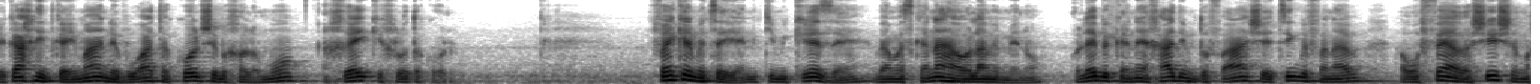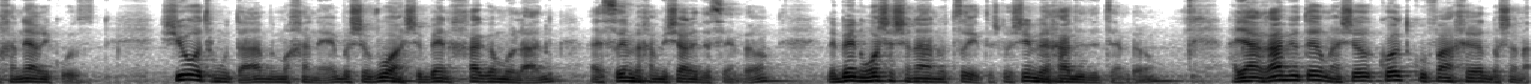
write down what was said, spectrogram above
וכך נתקיימה נבואת הקול שבחלומו אחרי ככלות הקול. פרנקל מציין כי מקרה זה, והמסקנה העולה ממנו, עולה בקנה אחד עם תופעה שהציג בפניו הרופא הראשי של מחנה הריכוז. שיעור התמותה במחנה בשבוע שבין חג המולד, ה-25 לדצמבר, לבין ראש השנה הנוצרית, ה-31 לדצמבר, היה רב יותר מאשר כל תקופה אחרת בשנה.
